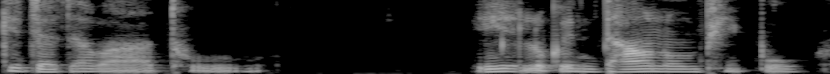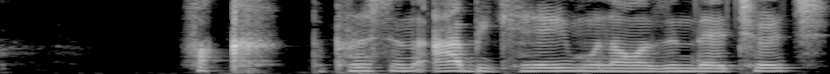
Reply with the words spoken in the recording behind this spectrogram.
Ke jaja batho yeah, looking down on people. Fuck the person I became when I was in that church.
